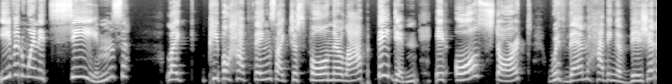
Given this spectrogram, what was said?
Even when it seems like people have things like just fall in their lap, they didn't. It all start with them having a vision,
